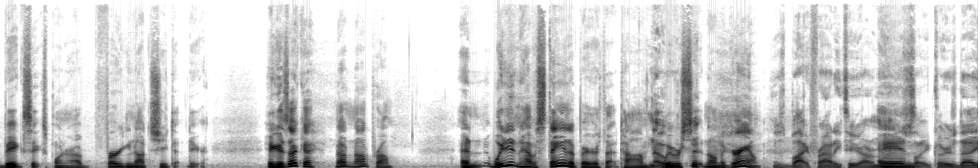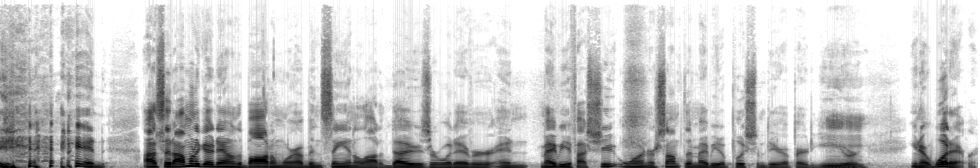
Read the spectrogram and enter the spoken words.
big six pointer. I prefer you not to shoot that deer. He goes, okay, no, not a problem. And we didn't have a stand up there at that time. Nope. We were sitting on the ground. It was Black Friday too. I remember it was like clear as day. and I said, I'm going to go down to the bottom where I've been seeing a lot of does or whatever. And maybe if I shoot one or something, maybe it'll push some deer up there to you or, mm-hmm. you know, whatever.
